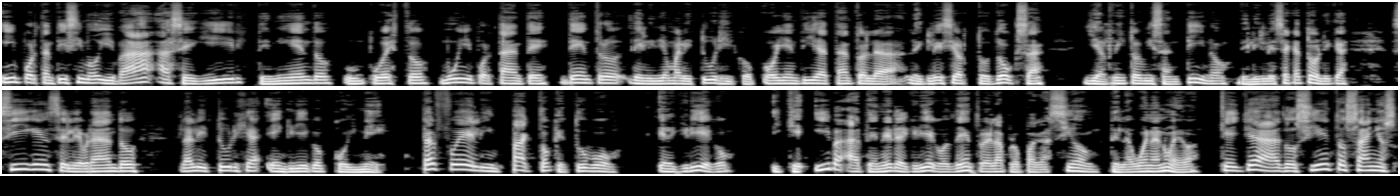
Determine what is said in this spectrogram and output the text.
importantísimo y va a seguir teniendo un puesto muy importante dentro del idioma litúrgico. Hoy en día, tanto la, la Iglesia Ortodoxa y el rito bizantino de la Iglesia Católica siguen celebrando la liturgia en griego koiné. Tal fue el impacto que tuvo el griego y que iba a tener el griego dentro de la propagación de la buena nueva, que ya 200 años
